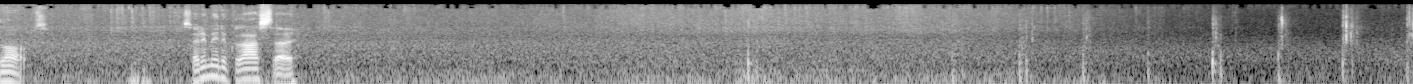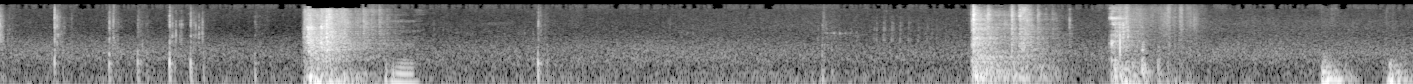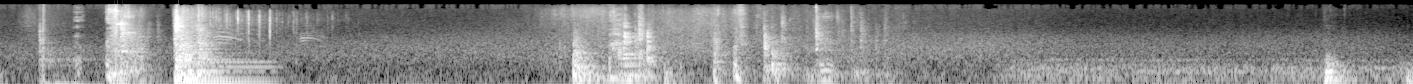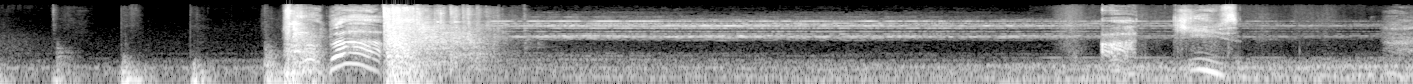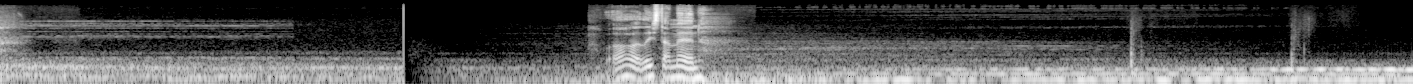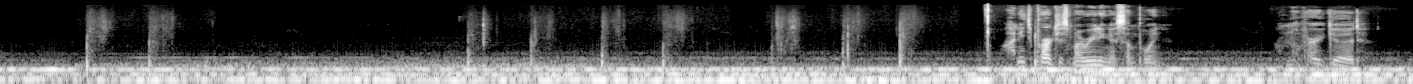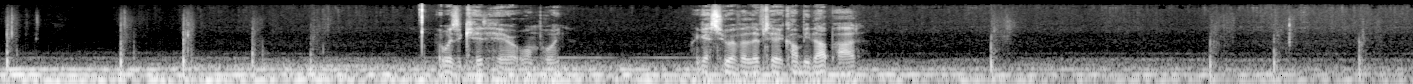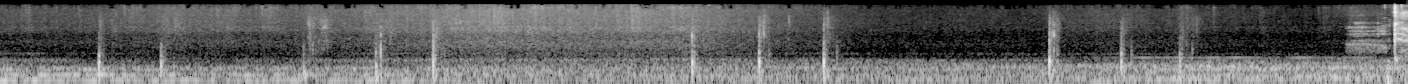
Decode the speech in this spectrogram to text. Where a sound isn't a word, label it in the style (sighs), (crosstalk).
Locked. It's only made of glass though. Hmm. Ah! Ah, jeez. Well, at least I'm in. To practice my reading at some point. I'm not very good. There was a kid here at one point. I guess whoever lived here can't be that bad.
